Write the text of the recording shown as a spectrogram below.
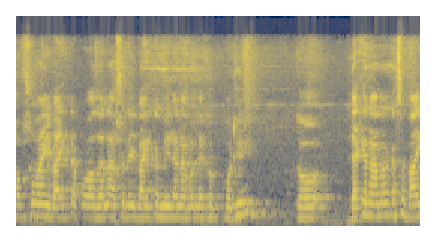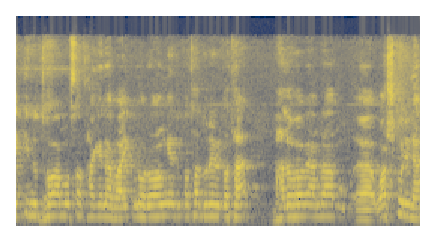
সবসময় এই বাইকটা পাওয়া যায় না। আসলে এই বাইকটা মিলে না বললে খুব কঠিন। তো দেখেন, আমার কাছে বাইক কিন্তু ধোয়া মোছা থাকে না ভাই। কোনো রঙের কথা, দূরের কথা। ভালোভাবে আমরা ওয়াশ করি না।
